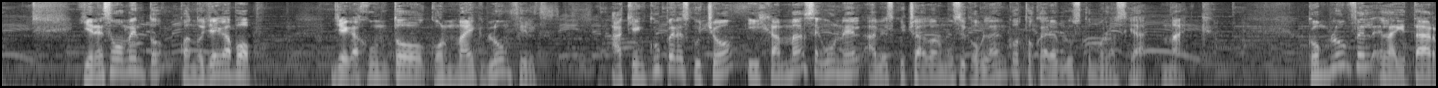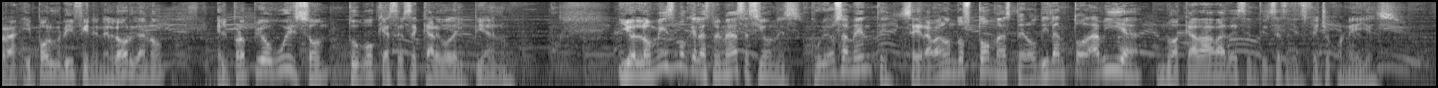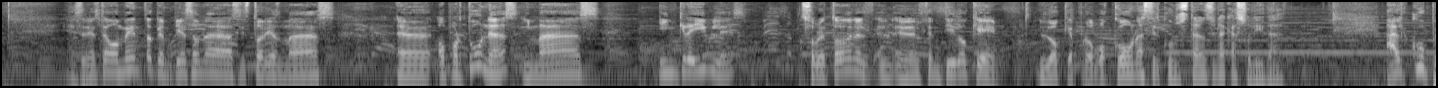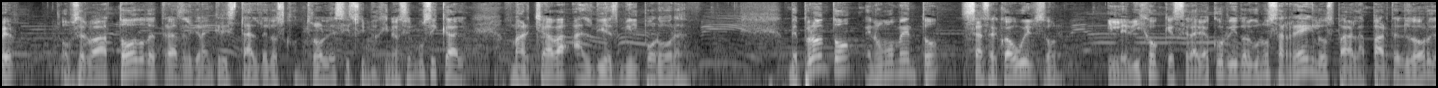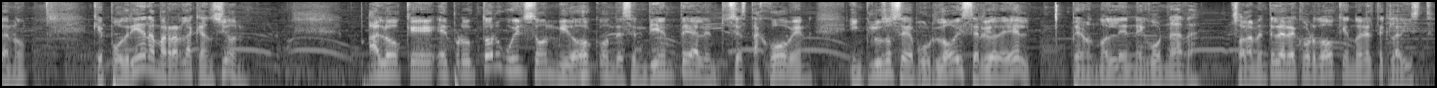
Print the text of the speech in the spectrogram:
y en ese momento cuando llega Bob llega junto con Mike Bloomfield a quien Cooper escuchó y jamás, según él, había escuchado a un músico blanco tocar el blues como lo hacía Mike. Con Bloomfield en la guitarra y Paul Griffin en el órgano, el propio Wilson tuvo que hacerse cargo del piano. Y lo mismo que las primeras sesiones, curiosamente, se grabaron dos tomas, pero Dylan todavía no acababa de sentirse satisfecho con ellas. Es en este momento que empieza una de las historias más eh, oportunas y más increíbles, sobre todo en el, sentido que lo que provocó una circunstancia, una casualidad. Al Cooper observaba todo detrás del gran cristal de los controles y su imaginación musical marchaba al 10.000 por hora. De pronto, en un momento, se acercó a Wilson y le dijo que se le había ocurrido algunos arreglos para la parte del órgano que podrían amarrar la canción a lo que el productor Wilson miró condescendiente al entusiasta joven, incluso se burló y se rió de él, pero no le negó nada, solamente le recordó que no era el tecladista.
